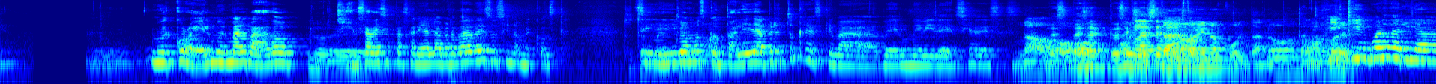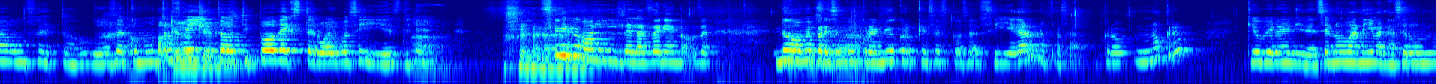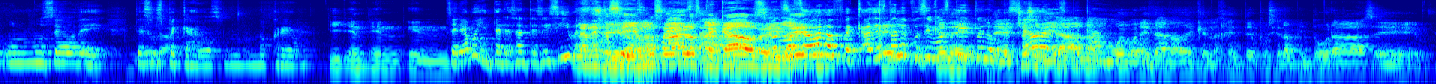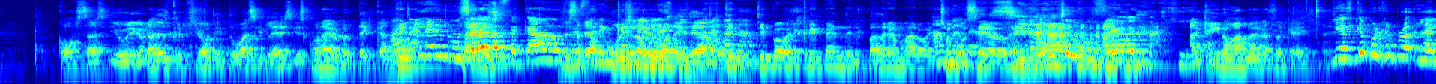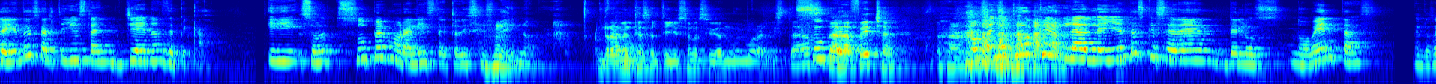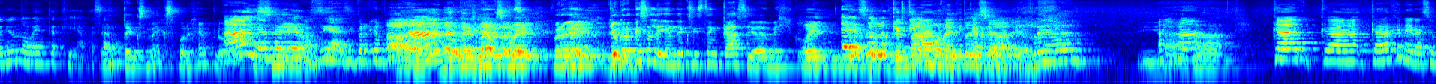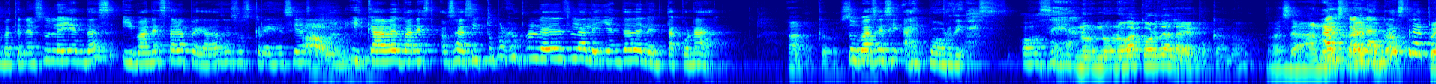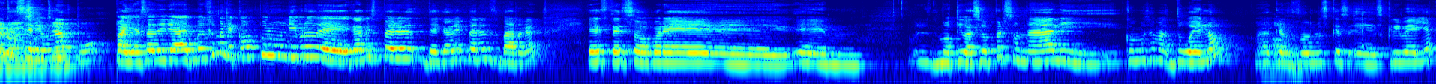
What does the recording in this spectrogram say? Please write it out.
muy cruel, muy malvado. ¿Quién sabe si pasaría? La verdad, eso sí no me consta. Sí, íbamos con toda la idea, pero ¿tú crees que va a haber una evidencia de esas? No, de, esa, clase está, está, bien oculta, ¿no? ¿Y quién guardaría un feto? O sea, como un trofeito tipo Dexter o algo así. Este. Ah. sí, como el de la serie, no, o sea, no, me parece muy cruel. Yo creo que esas cosas sí llegaron a pasar. Creo, no creo, que hubiera evidencia. No van, iban a hacer un, un museo de, de sus pecados, no creo. Y en, en, en... Sería muy interesante, sí, sí. La neta sí, un museo de los pecados. Un museo de los pecados, esto le pusimos título. De hecho sería una muy buena idea, ¿no? De que la gente pusiera pinturas, eh, cosas y hubiera una descripción y tú vas y lees y es como una biblioteca. ¿no? Ándale, el Museo de los Pecados. Eso sería increíble. una muy buena idea. tipo el crimen del padre Amaro hecho museo. Sí. hecho museo, imagínate. Aquí no mando en eso que hay. Y es que, por ejemplo, las leyendas de Saltillo están llenas de pecado. Y son súper moralistas. Y tú dices, ay, no. Realmente Saltillo es una ciudad muy moralista hasta la fecha. O sea, yo creo que las leyendas que se den de los noventas en los años 90 que ya pasaron. Tex-Mex, por ejemplo. Ah, ya salió. O sea, sí, por ejemplo. Ah, ah Tex-Mex, güey. Pero yo creo que esa leyenda existe en cada ciudad de México. Güey, eso es lo que yo estaba morrito y decía, es real. Ajá. Cada, cada, cada, generación va a tener sus leyendas y van a estar apegadas a sus creencias. Ah, y cada vez van a. O sea, si tú, por ejemplo, lees la leyenda de la entaconada, ah, claro, tú vas a decir, ay, por Dios. O sea. No, no, no va acorde a la época, ¿no? O sea, a nuestra a, época. A nuestra época pero en sería su una tiempo. Payasa diría, déjame le compro un libro de Gaby Pérez, de Gaby Pérez Vargas este, sobre em, motivación personal y. ¿Cómo se llama? Duelo, que son los que escribe ella.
